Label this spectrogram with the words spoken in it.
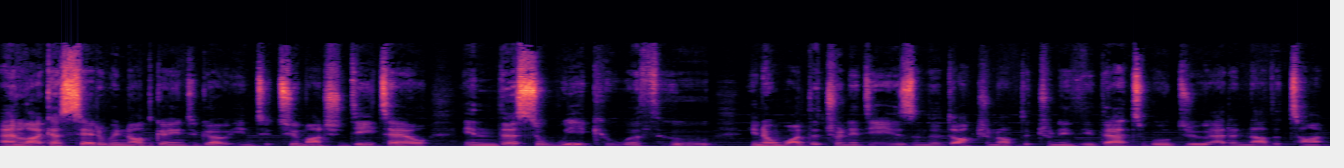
And like I said, we're not going to go into too much detail in this week with who, you know, what the Trinity is and the doctrine of the Trinity. That we'll do at another time.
